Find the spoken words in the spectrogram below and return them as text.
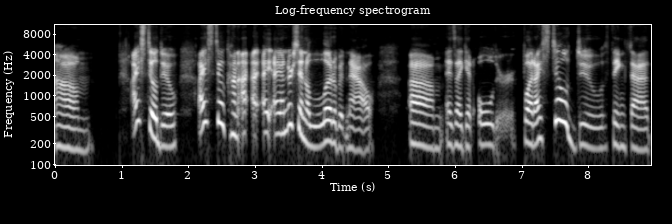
Um I still do. I still kind of I, I understand a little bit now um as I get older, but I still do think that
